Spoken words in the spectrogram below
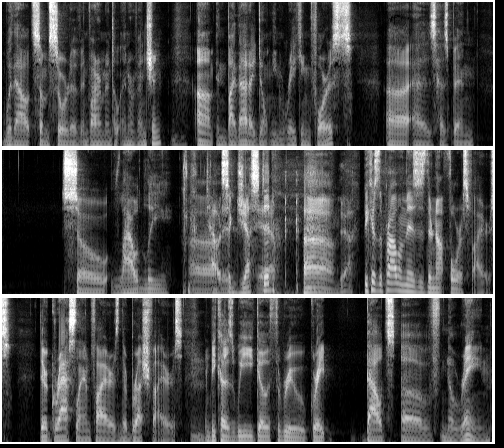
without some sort of environmental intervention. Um, and by that, I don't mean raking forests, uh, as has been so loudly uh, suggested. Um, Yeah. because the problem is, is they're not forest fires. They're grassland fires and they're brush fires. And because we go through great bouts of no rain,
